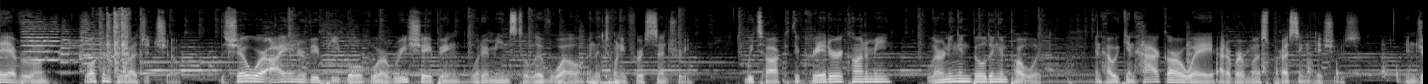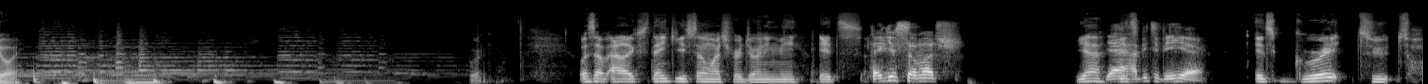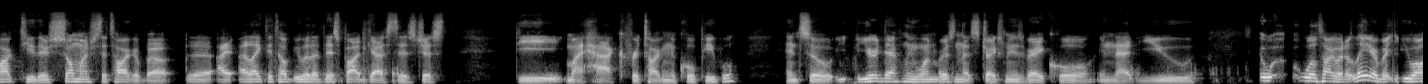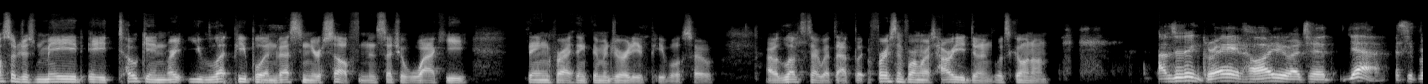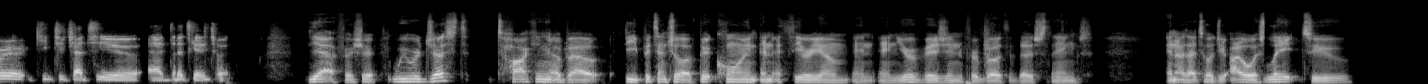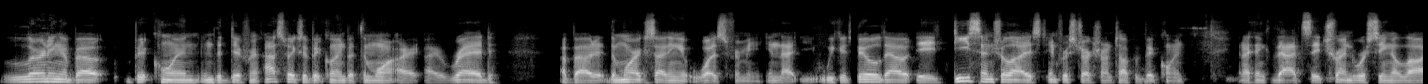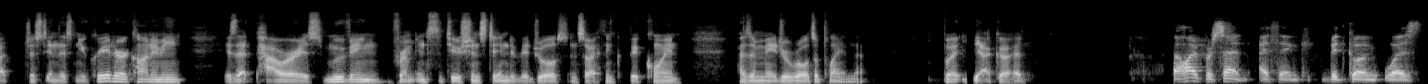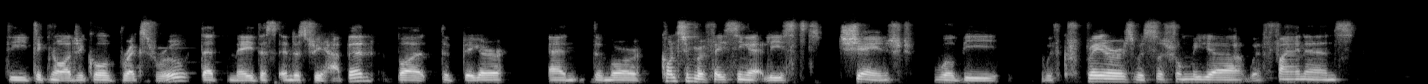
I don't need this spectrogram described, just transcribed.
Hey everyone, welcome to Legit Show, the show where I interview people who are reshaping what it means to live well in the 21st century. We talk the creator economy, learning and building in public, and how we can hack our way out of our most pressing issues. Enjoy. What's up, Alex? Thank you so much for joining me. It's thank you so much. Yeah, yeah, happy to be here. It's great to talk to you. There's so much to talk about. I, I like to tell people that this podcast is just the my hack for talking to cool people. And so you're definitely one person that strikes me as very cool in that you we'll talk about it later, but you also just made a token, right? You let people invest in yourself, and it's such a wacky thing for I think the majority of people. So I would love to talk about that. But first and foremost, how are you doing? What's going on? I'm doing great. How are you, Rajit? Yeah, super keen to chat to you, and let's get into it. Yeah, for sure. We were just talking about the potential of Bitcoin and Ethereum and, and your vision for both of those things. And as I told you, I was late to learning about Bitcoin and the different aspects of Bitcoin, but the more I, I read about it, the more exciting it was for me in that we could build out a decentralized infrastructure on top of Bitcoin. And I think that's a trend we're seeing a lot just in this new creator economy is that power is moving from institutions to individuals. And so I think Bitcoin has a major role to play in that. But yeah, go ahead. A hundred percent. I think Bitcoin was the technological breakthrough that made this industry happen. But the bigger and the more consumer facing, at least, change will be with creators, with social media, with finance,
